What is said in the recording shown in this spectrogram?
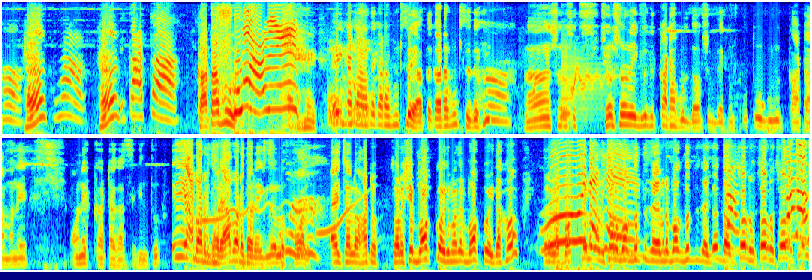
হ্যাঁ। হ্যাঁ? না। হ্যাঁ? কাটা। কাটা ফুল? এই কাটা হাতে কাটা ফুটছে হাতে কাটা ফুটছে দেখি। হ্যাঁ সরো সরো সরো সরো এগুলোকে কাটা ফুল। দর্শক দেখেন কতগুলো কাটা মানে অনেক কাটা গাছে কিন্তু। এই আবার ধরে আবার ধরে এগুলো হলো ফল। এই চলো হাঁটো। চলো সে বক কই? তোমাদের বক কই? দেখো। বক চলে চলো বক ধরতে যাই আমরা বক ধরতে যাই। দাও চলো চলো চলো চলো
